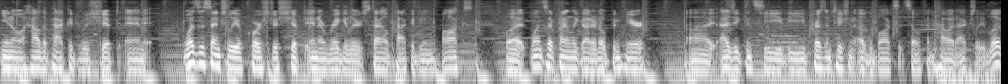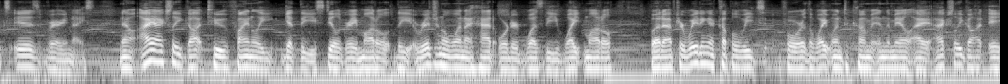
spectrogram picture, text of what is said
you know, how the package was shipped and it was essentially of course just shipped in a regular style packaging box. But once I finally got it open here, uh, as you can see, the presentation of the box itself and how it actually looks is very nice. Now, I actually got to finally get the steel gray model. The original one I had ordered was the white model, but after waiting a couple weeks for the white one to come in the mail, I actually got a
